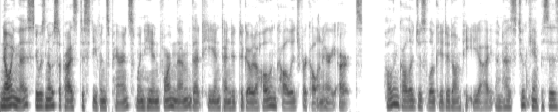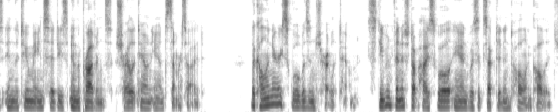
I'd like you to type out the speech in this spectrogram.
Knowing this, it was no surprise to Stephen's parents when he informed them that he intended to go to Holland College for Culinary Arts. Holland College is located on PEI and has two campuses in the two main cities in the province, Charlottetown and Summerside. The culinary school was in Charlottetown. Stephen finished up high school and was accepted into Holland College.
